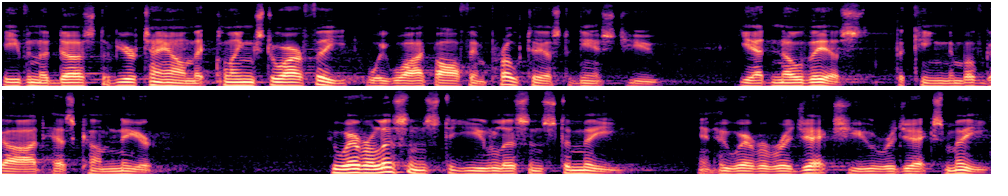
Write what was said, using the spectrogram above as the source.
Even the dust of your town that clings to our feet we wipe off in protest against you. Yet know this the kingdom of God has come near. Whoever listens to you listens to me, and whoever rejects you rejects me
